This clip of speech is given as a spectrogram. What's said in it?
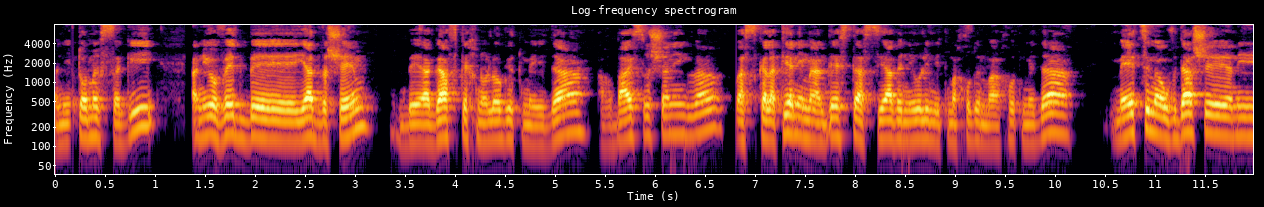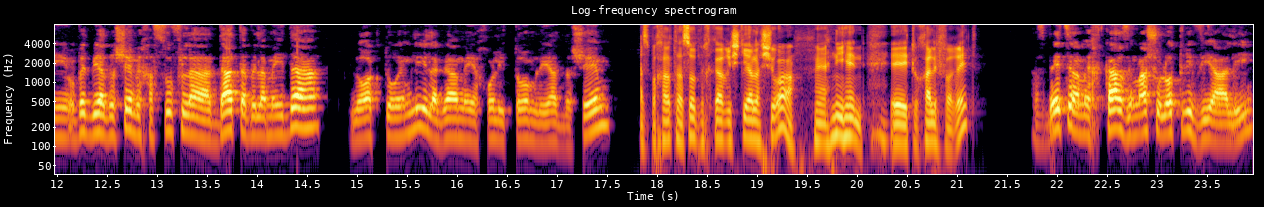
אני תומר שגיא, אני עובד ביד ושם, באגף טכנולוגיות מידע, 14 שנים כבר. בהשכלתי אני מהנדס תעשייה וניהול עם התמחות במערכות מידע. מעצם העובדה שאני עובד ביד ושם וחשוף לדאטה ולמידע, לא רק תורם לי, אלא גם יכול לתרום ליד ושם. אז בחרת לעשות מחקר רשתי על השואה, מעניין. אה, תוכל לפרט? אז בעצם המחקר זה משהו לא טריוויאלי,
